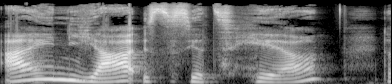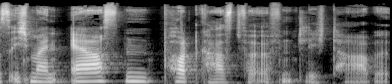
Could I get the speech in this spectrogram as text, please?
Ein Jahr ist es jetzt her, dass ich meinen ersten Podcast veröffentlicht habe.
